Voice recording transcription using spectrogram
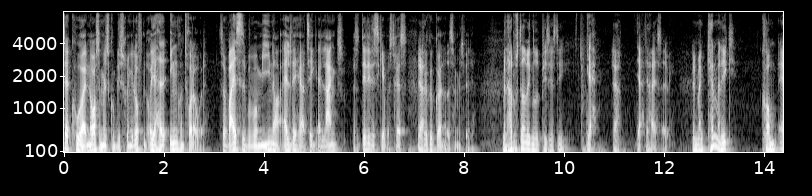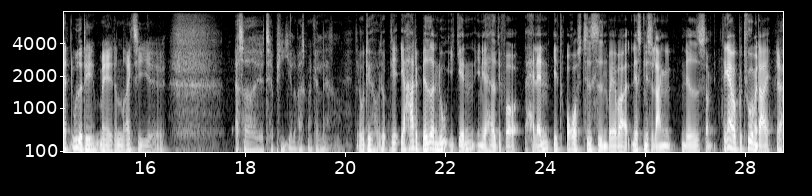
der kunne jeg når som helst kunne blive sprunget i luften, og jeg havde ingen kontrol over det. Så vejsidebomber, miner og alle det her ting er langt, altså det er det, der skaber stress. Ja. For jeg kunne ikke gøre noget som helst ved det. Men har du stadigvæk noget PTSD? Ja. Ja. Ja, det har jeg stadigvæk. Men man, kan man ikke komme at, ud af det med den rigtige øh, altså, øh, terapi, eller hvad skal man kalde det? Jo, det, det, jeg har det bedre nu igen, end jeg havde det for halvanden, et års tid siden, hvor jeg var næsten lige så langt nede som... Dengang jeg var på tur med dig, Ja,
